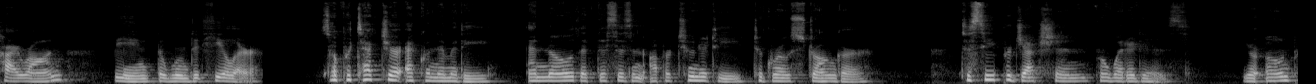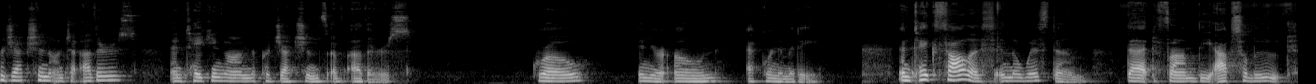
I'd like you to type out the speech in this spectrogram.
Chiron being the wounded healer. So protect your equanimity and know that this is an opportunity to grow stronger to see projection for what it is your own projection onto others and taking on the projections of others. Grow in your own equanimity and take solace in the wisdom that, from the absolute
